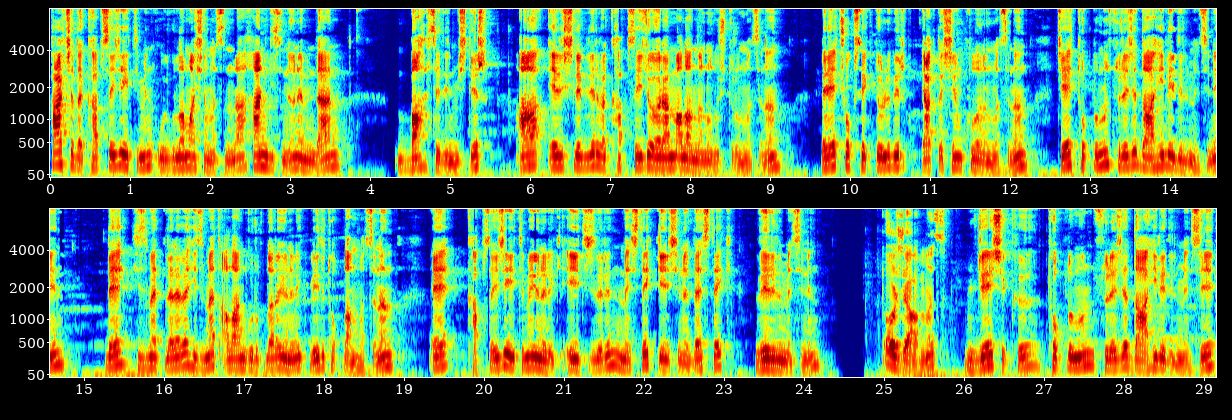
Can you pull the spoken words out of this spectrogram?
Parçada kapsayıcı eğitimin uygulama aşamasında hangisinin öneminden bahsedilmiştir? A. Erişilebilir ve kapsayıcı öğrenme alanlarının oluşturulmasının. B. Çok sektörlü bir yaklaşım kullanılmasının. C. Toplumun sürece dahil edilmesinin. D. Hizmetlere ve hizmet alan gruplara yönelik veri toplanmasının. E. Kapsayıcı eğitime yönelik eğiticilerin meslek gelişimine destek verilmesinin. Doğru cevabımız C şıkkı toplumun sürece dahil edilmesi,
